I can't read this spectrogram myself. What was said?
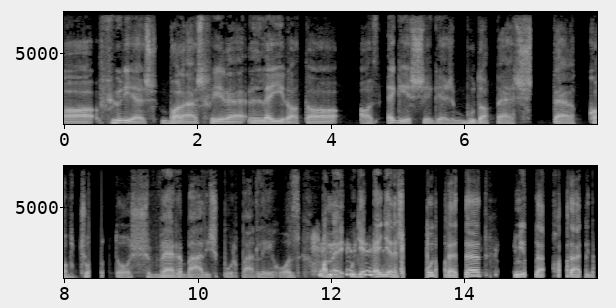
A Fűries Balázs féle leírata az egészséges Budapest Budapesttel kapcsolatos verbális purpárléhoz, amely ugye egyenes oda vezet, miután határidő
